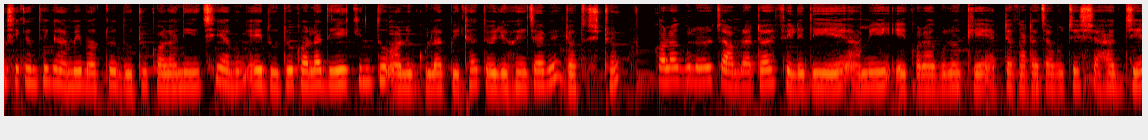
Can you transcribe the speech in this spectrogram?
সেখান থেকে আমি মাত্র দুটো কলা নিয়েছি এবং এই দুটো কলা দিয়ে কিন্তু অনেকগুলো পিঠা তৈরি হয়ে যাবে, যথেষ্ট। কলাগুলোর চামড়াটা ফেলে দিয়ে আমি এই কলাগুলোকে একটা কাঁটা চামচের সাহায্যে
